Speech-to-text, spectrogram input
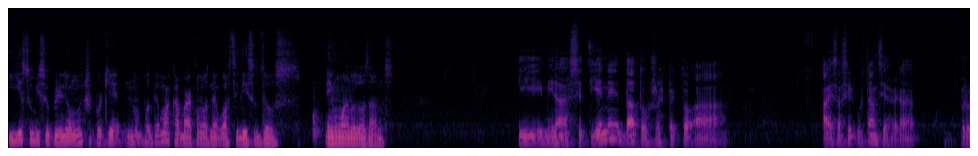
E isso me surpreendeu muito porque não podemos acabar com os negócios ilícitos em um ano, dois anos. E mira, se tiene dados respecto a, a esas circunstancias, ¿verdad? Pero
